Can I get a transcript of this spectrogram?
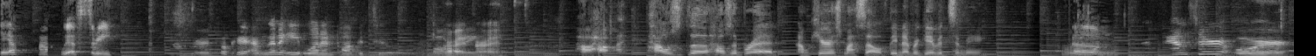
Yeah, we have three. Bread. Okay, I'm gonna eat one and pocket two. All right, all right. How, how, how's the how's the bread? I'm curious myself. They never gave it to me. Um, Answer or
